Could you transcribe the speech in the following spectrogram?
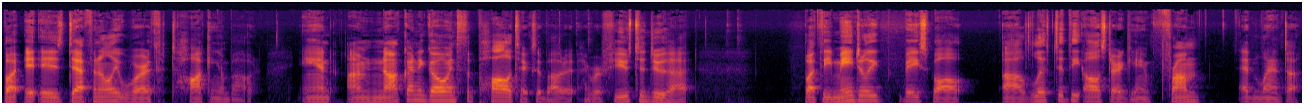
but it is definitely worth talking about. And I'm not going to go into the politics about it. I refuse to do that but the Major League Baseball uh, lifted the All Star game from Atlanta.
